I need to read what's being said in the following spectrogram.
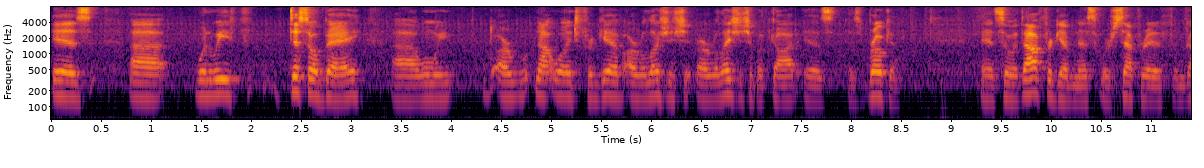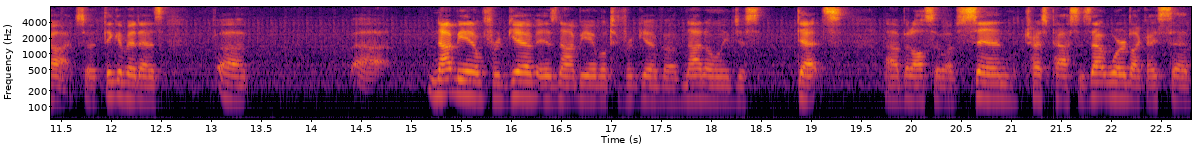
is uh, when we f- disobey, uh, when we are not willing to forgive, our relationship, our relationship with God is is broken, and so without forgiveness, we're separated from God. So think of it as uh, uh not being able to forgive is not being able to forgive of not only just debts uh, but also of sin, trespasses. That word, like I said,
